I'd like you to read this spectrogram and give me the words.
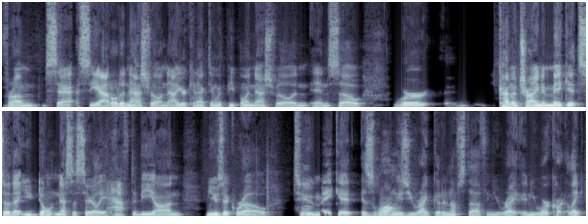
from Sa- Seattle to Nashville and now you're connecting with people in Nashville and and so we're kind of trying to make it so that you don't necessarily have to be on Music Row to mm. make it as long as you write good enough stuff and you write and you work hard like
